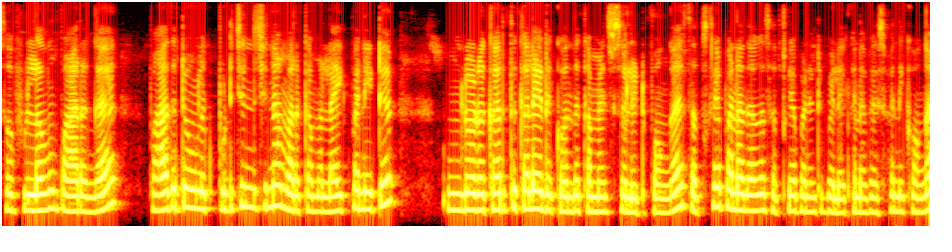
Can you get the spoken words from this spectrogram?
ஸோ ஃபுல்லாகவும் பாருங்கள் பார்த்துட்டு உங்களுக்கு பிடிச்சிருந்துச்சின்னா மறக்காமல் லைக் பண்ணிவிட்டு உங்களோட கருத்துக்களை எனக்கு வந்து கமெண்ட்ஸ் சொல்லிட்டு போங்க. சப்ஸ்கிரைப் பண்ணாதவங்க சப்ஸ்கிரைப் பண்ணிவிட்டு பெல்லைக்கனை ப்ரெஸ் பண்ணிக்கோங்க.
